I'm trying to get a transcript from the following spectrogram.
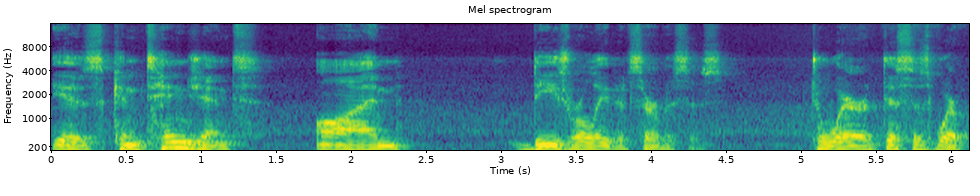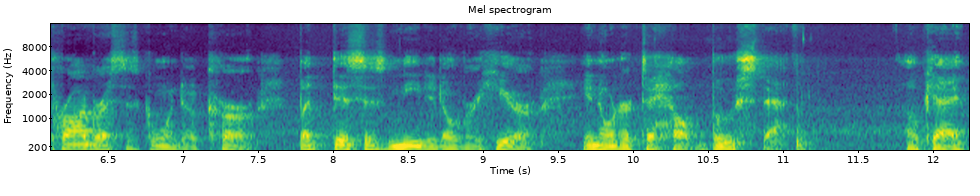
is contingent on these related services to where this is where progress is going to occur but this is needed over here in order to help boost that okay?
